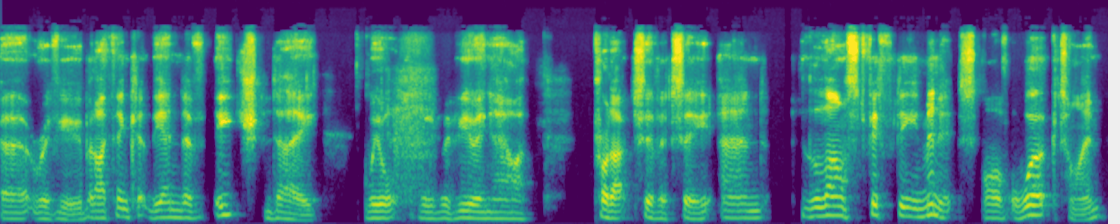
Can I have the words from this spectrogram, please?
uh, review. But I think at the end of each day, we ought to be reviewing our productivity, and the last 15 minutes of work time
